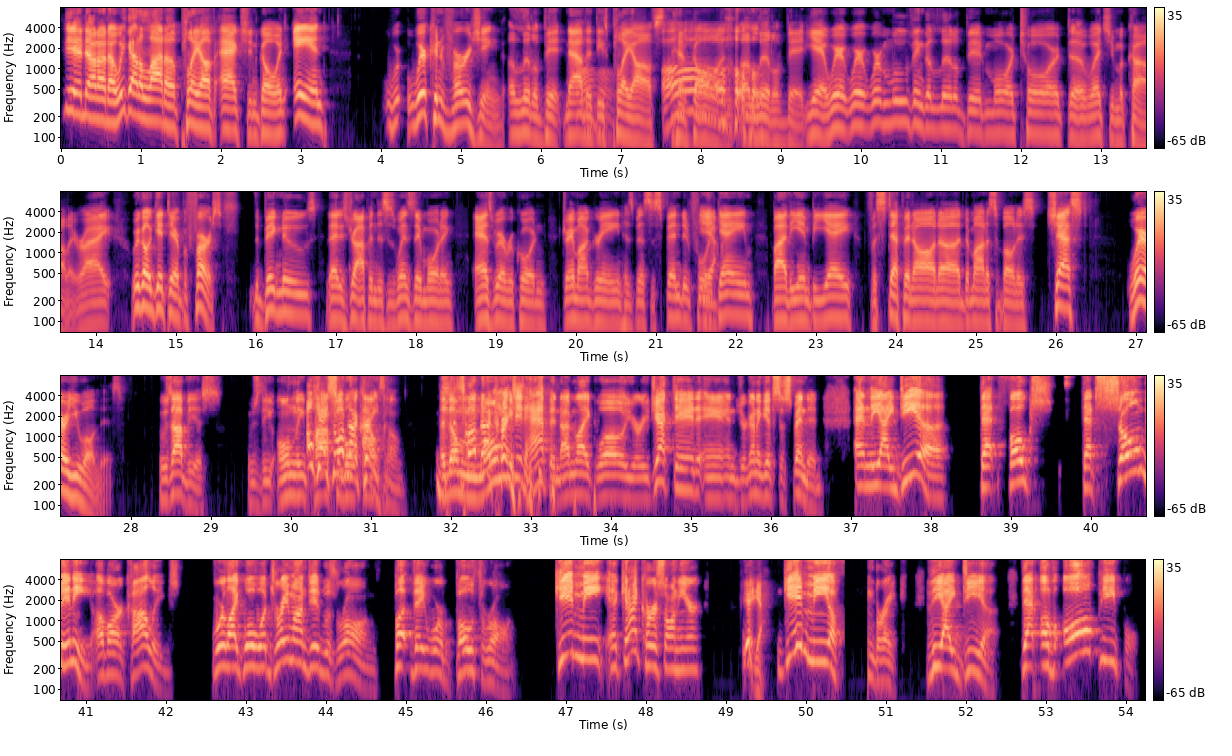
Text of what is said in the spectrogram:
Yeah, no, no, no. We got a lot of playoff action going, and we're, we're converging a little bit now oh. that these oh. playoffs oh. have gone a oh. little bit. Yeah, we're we're we're moving a little bit more toward uh, what you call it, right? We're gonna get there, but first, the big news that is dropping. This is Wednesday morning as we're recording, Draymond Green has been suspended for yeah. a game by the NBA for stepping on uh, Domantas Sabonis' chest. Where are you on this? It was obvious. It was the only okay, possible so I'm not crazy. outcome. The so moment it happened, I'm like, well, you're ejected and you're going to get suspended. And the idea that folks, that so many of our colleagues were like, well, what Draymond did was wrong, but they were both wrong. Give me, uh, can I curse on here? Yeah, yeah. Give me a break. The idea that of all people,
